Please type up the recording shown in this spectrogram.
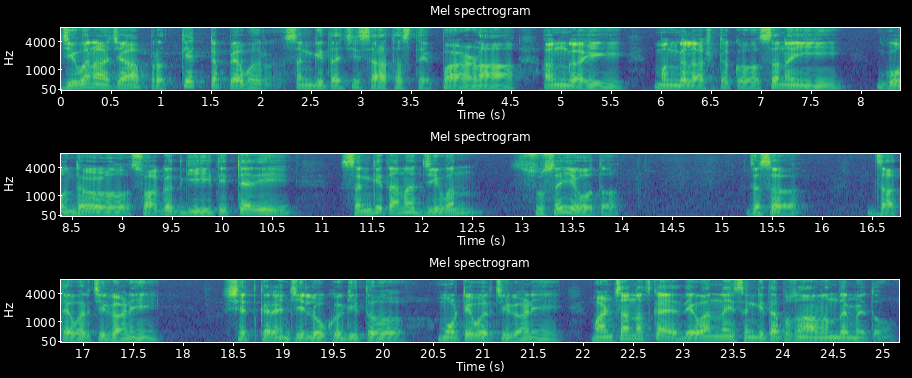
जीवनाच्या प्रत्येक टप्प्यावर संगीताची साथ असते. पाळणा अंगाई मंगलाष्टकं सनई गोंधळ स्वागतगीत इत्यादी संगीतानं जीवन सुसह्य होतं. जसं जात्यावरची गाणी शेतकऱ्यांची लोकगीतं मोठेवरची गाणी माणसांनाच काय देवांनाही संगीतापासून आनंद मिळतो.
